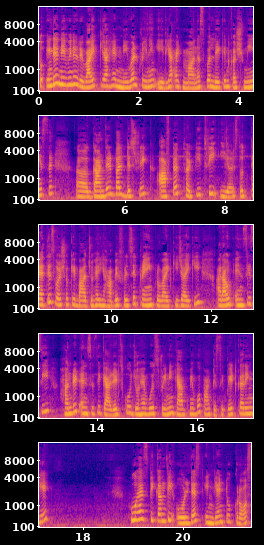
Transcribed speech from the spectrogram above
तो इंडियन नेवी ने रिवाइव किया है naval training area at Manasbal lake in Kashmir Ganderbal district after 33 years तो 33 वर्षों के बाद जो है यहाँ पे फिर से ट्रेनिंग प्रोवाइड की जाएगी। अराउंड एनसीसी 100 एनसीसी कैडेट्स को जो है वो इस ट्रेनिंग कैंप में वो पार्टिसिपेट करेंगे। Who has become the oldest Indian to cross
